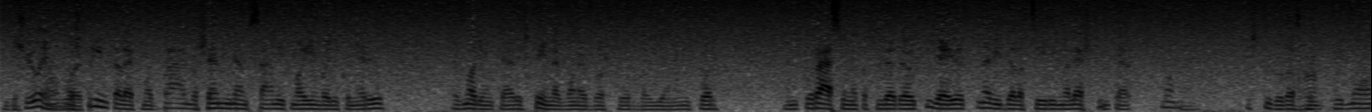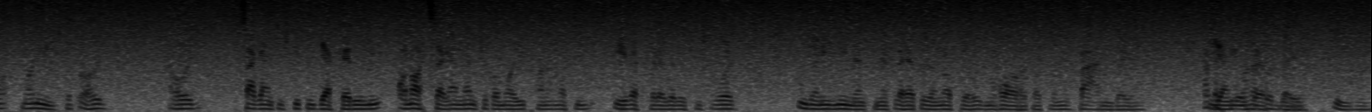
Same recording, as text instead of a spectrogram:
tudok. És ő olyan ma, volt. sprintelek, ma bár, ma semmi nem számít, ma én vagyok a nyerő. Ez nagyon kell, és tényleg van ebben a sportban ilyen, amikor, amikor rászólnak a füledre, hogy figyelj, őt ne vidd el a célig, mert lesprintel. Ma nem. És tudod azt, Aha. hogy, hogy ma, ma nincs. Tehát ahogy, ahogy Szágánt is ki tudják kerülni, a nagy Szágán nem csak a mait, hanem aki évekkel ezelőtt is volt, ugyanígy mindenkinek lehet olyan napja, hogy ma halhatatlan, és bármi bejön. Hát Ilyen volt bejött. Így van.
